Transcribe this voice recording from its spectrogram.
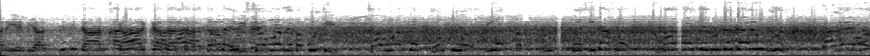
არიელი ადგილი და არხა კარგადაც და ვის ჩაუვარდება ბურთი ჩაუვარდა თოდუას დიახ ფეხი დახლა ხმალაძე უნდა დაეუფლოს და ლეო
